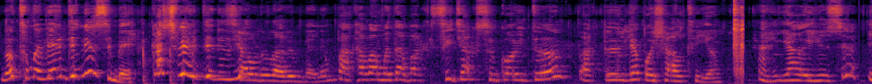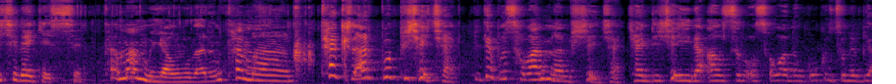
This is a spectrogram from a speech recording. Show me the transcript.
Notumu verdiniz mi? Kaç verdiniz yavrularım benim? Bak havamı da bak sıcak su koydum. Bak böyle boşaltıyorum. Yağ yüzü içine geçsin. Tamam mı yavrularım? Tamam. Tekrar bu pişecek. Bir de bu soğanla pişecek. Kendi şeyini alsın o soğanın kokusunu bir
